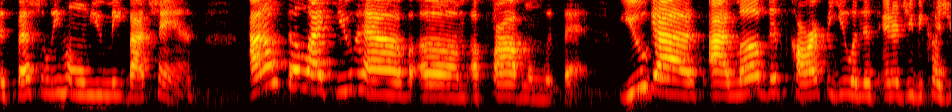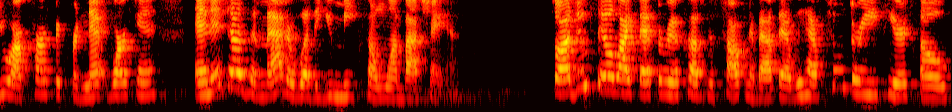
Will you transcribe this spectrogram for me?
especially whom you meet by chance. I don't feel like you have um, a problem with that. You guys, I love this card for you and this energy because you are perfect for networking. And it doesn't matter whether you meet someone by chance. So I do feel like that Three of Cups is talking about that. We have two threes here. So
